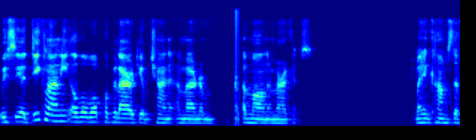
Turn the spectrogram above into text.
we see a declining overall popularity of China among, among Americans. When it comes to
